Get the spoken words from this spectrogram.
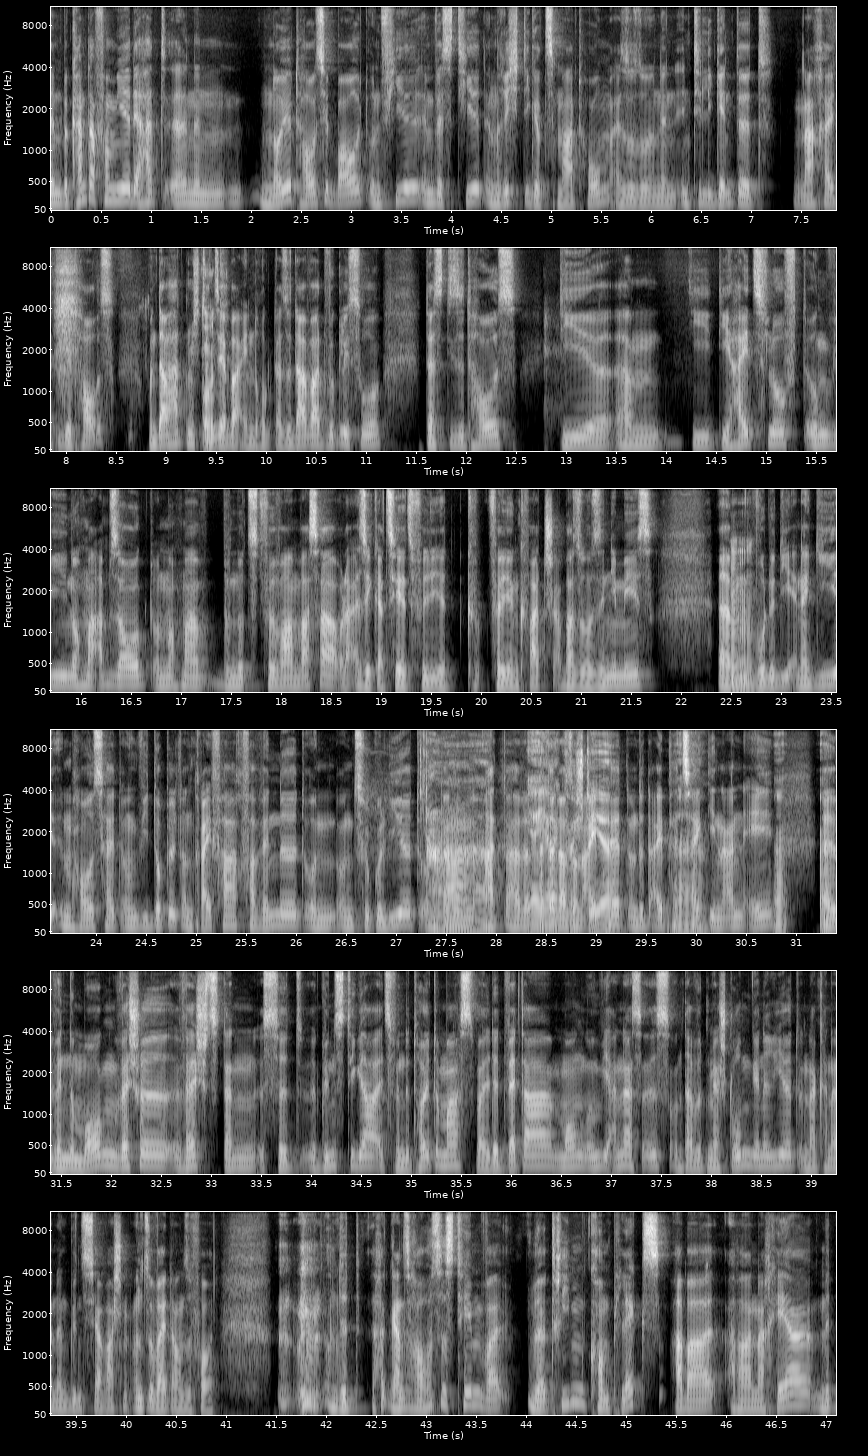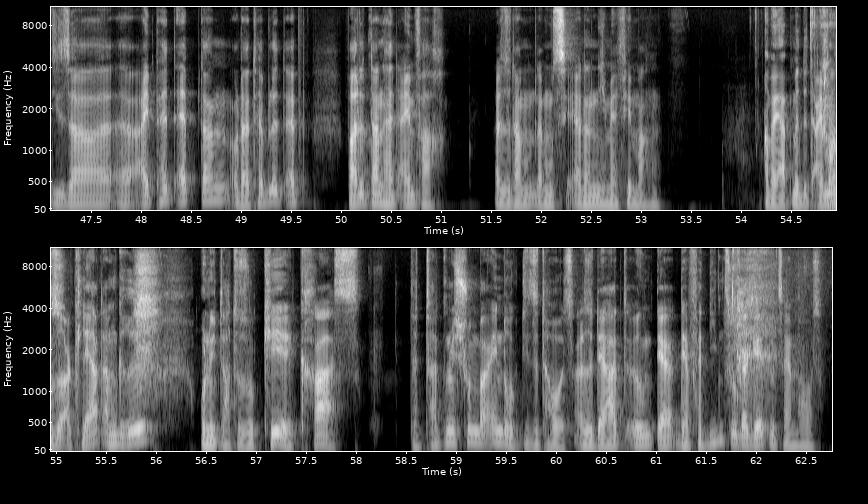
Ein Bekannter von mir, der hat äh, ein neues Haus gebaut und viel investiert in richtiges Smart Home, also so in ein intelligentes, nachhaltiges Haus. Und da hat mich das Und? sehr beeindruckt. Also da war es wirklich so, dass dieses Haus die, ähm, die, die Heizluft irgendwie nochmal absaugt und nochmal benutzt für warm Wasser. Oder also ich erzähle jetzt völlig, völlig Quatsch, aber so sinngemäß. ähm, wo du die Energie im Haushalt irgendwie doppelt und dreifach verwendet und, und zirkuliert und dann Ah. hat, hat, Ja, hat ja, er da ich so ein verstehe. iPad und das iPad Ja. zeigt ihn an, ey, Ja. äh, wenn du morgen Wäsche wäschst, dann ist das günstiger, als wenn du das heute machst, weil das Wetter morgen irgendwie anders ist und da wird mehr Strom generiert und da kann er dann günstiger waschen und so weiter und so fort. Und das ganze Haussystem war übertrieben komplex, aber, aber nachher mit dieser äh, iPad-App dann oder Tablet-App war das dann halt einfach. Also da, da musste er dann nicht mehr viel machen. Aber er hat mir das einmal Krass. so erklärt am Grill und ich dachte so, okay, krass. Das hat mich schon beeindruckt, dieses Haus. Also der hat irgend, der, der verdient sogar Geld mit seinem Haus.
